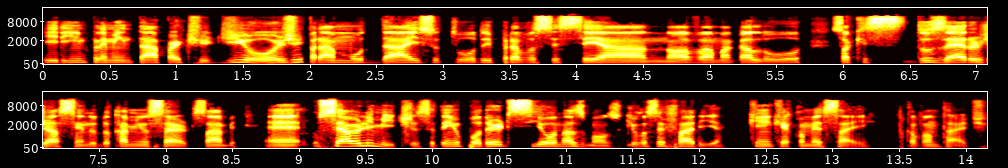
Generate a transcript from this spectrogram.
iria implementar a partir de hoje para mudar isso tudo e para você ser a nova Magalu, só que do zero já sendo do caminho certo, sabe? É, o céu é o limite, você tem o poder de CEO nas mãos. O que você faria? Quem quer começar aí? Fica à vontade.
